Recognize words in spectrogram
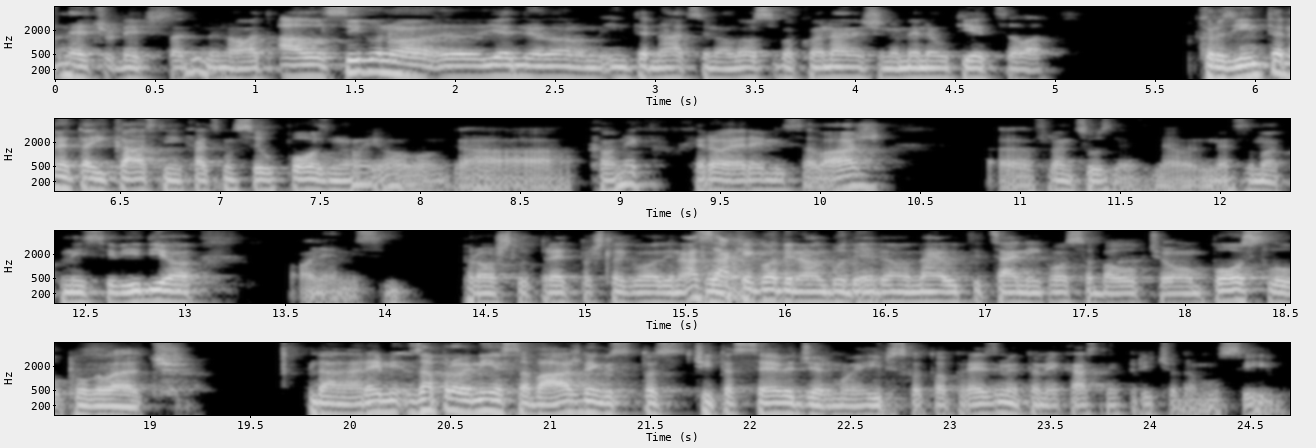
neću, neću sad imenovati, ali sigurno e, jedna od ono internacionalna osoba koja je najviše na mene utjecala kroz interneta i kasnije kad smo se upoznali ovoga, kao nekakav heroja Remi Savage, e, francuz, ne znam, ne znam ako nisi vidio, on je, mislim, prošle, pretprošle godine, a svake godine on bude jedan od najutjecajnijih osoba uopće u ovom poslu. Pogledat ću. Da, da, Remi, zapravo nije Savage, nego se to čita Savage, jer mu je irsko to prezime, to mi je kasnije pričao da mu svi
